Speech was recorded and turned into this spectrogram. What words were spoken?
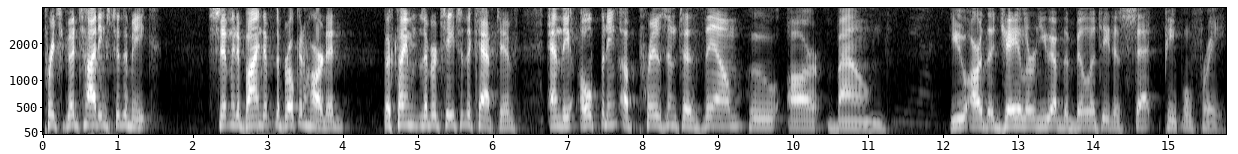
preach good tidings to the meek, sent me to bind up the brokenhearted, proclaim liberty to the captive, and the opening of prison to them who are bound. Amen. You are the jailer and you have the ability to set people free.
